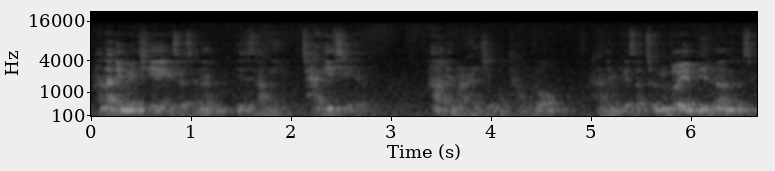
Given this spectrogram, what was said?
하나님의 지혜에 있어서는 이 세상이 자기 지혜로 하나님을 알지 못함으로 하나님께서 전도에 미련한 것을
